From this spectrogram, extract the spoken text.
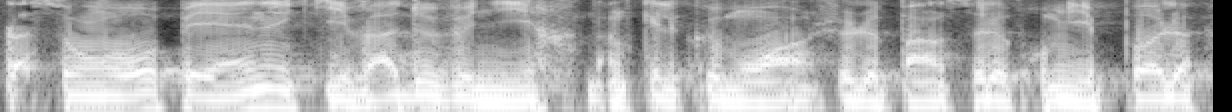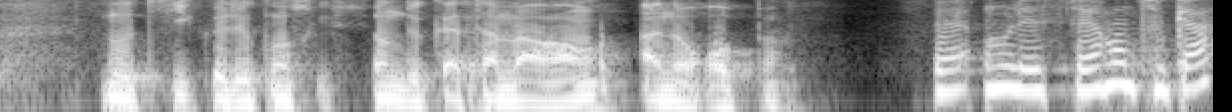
façon européenne et qui va devenir dans quelques mois, je le pense, le premier pôle nautique de construction de catamarans en Europe. Ben, on l'espère en tout cas.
